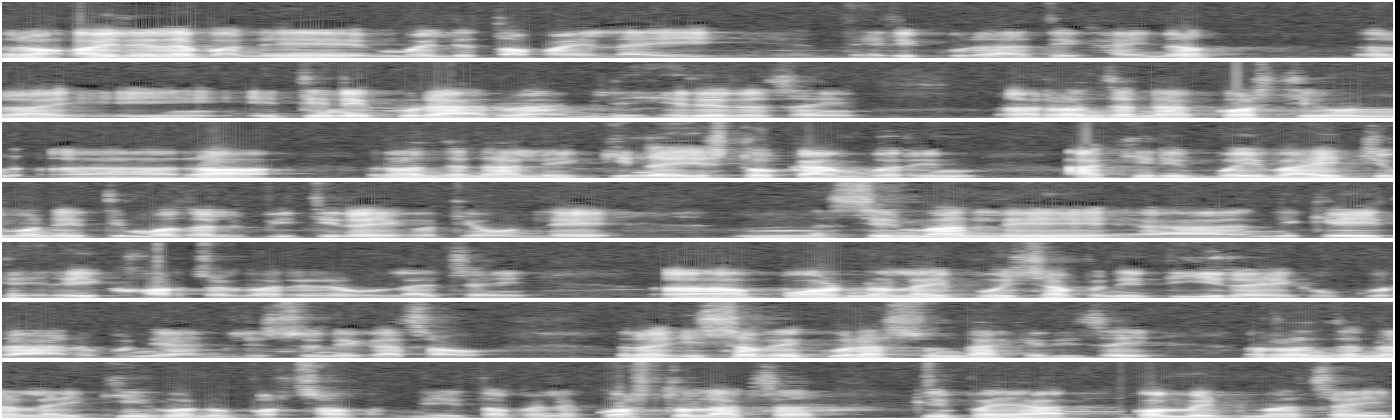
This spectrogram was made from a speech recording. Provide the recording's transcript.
र अहिलेलाई भने मैले तपाईँलाई धेरै कुरा देखाइनँ र यति नै कुराहरू हामीले हेरेर चाहिँ रञ्जना कस्ती हुन् र रञ्जनाले किन यस्तो काम गरिन्? आखिर वैवाहिक जीवन यति मजाले बितिरहेको थियो उनले श्रीमानले निकै धेरै खर्च गरेर उनलाई चाहिँ पढ्नलाई पैसा पनि दिइरहेको कुराहरू पनि हामीले सुनेका छौँ। र यी सबै कुरा सुन्दाखेरि चाहिँ रञ्जनालाई के गर्नुपर्छ भन्ने तपाईँलाई कस्तो लाग्छ? कृपया कमेन्टमा चाहिँ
